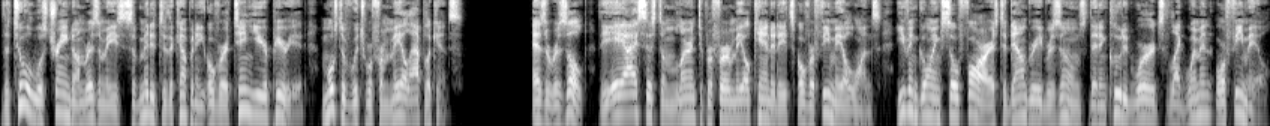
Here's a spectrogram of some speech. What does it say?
The tool was trained on resumes submitted to the company over a 10 year period, most of which were from male applicants. As a result, the AI system learned to prefer male candidates over female ones, even going so far as to downgrade resumes that included words like women or female.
